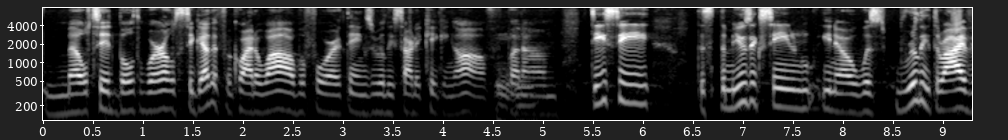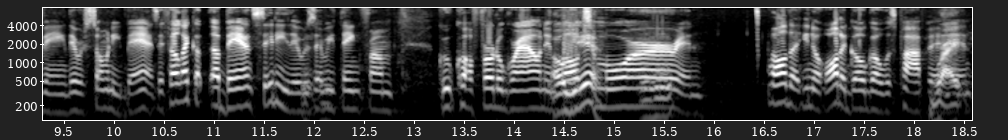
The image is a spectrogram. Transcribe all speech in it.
melted both worlds together for quite a while before things really started kicking off. But Mm-hmm. um, DC, this, the music scene, you know, was really thriving. There were so many bands. It felt like a, a band city. There was everything from group called Fertile Ground in Mm-hmm. Oh, yeah. Baltimore Mhm. and all the, you know, all the go-go was popping. Right. And,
